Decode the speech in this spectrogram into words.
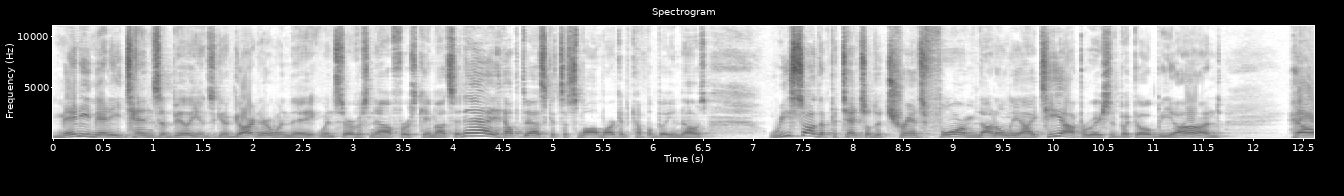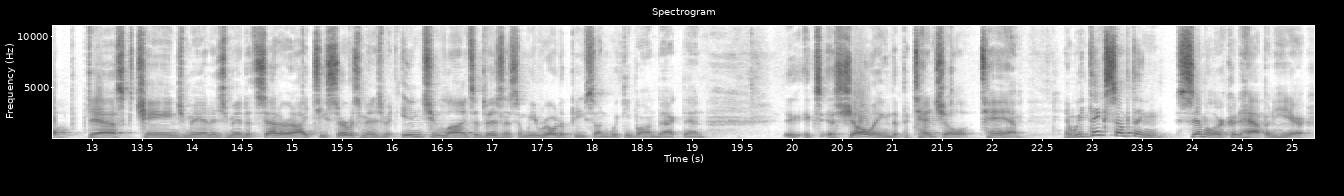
many, many tens of billions. You know, Gartner, when, they, when ServiceNow first came out, said, eh, help desk, it's a small market, a couple billion dollars. We saw the potential to transform not only IT operations, but go beyond help, desk, change management, et cetera, IT service management into lines of business. And we wrote a piece on Wikibon back then showing the potential TAM. And we think something similar could happen here.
